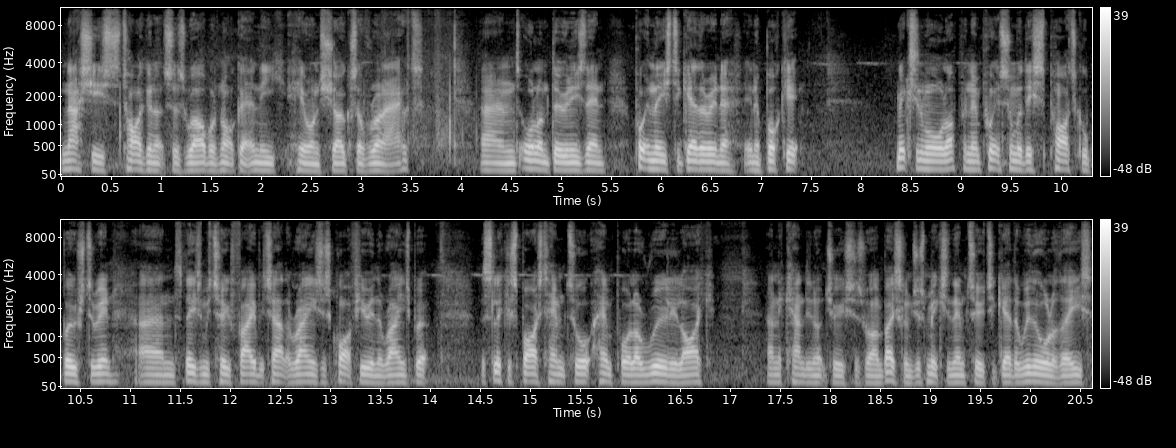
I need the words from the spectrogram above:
Nash's tiger nuts as well but I've not got any here on show because I've run out. And all I'm doing is then putting these together in a, in a bucket mixing them all up and then putting some of this particle booster in. And these are my two favourites out the range. There's quite a few in the range but the slicker spiced hemp, hemp oil I really like and the candy nut juice as well. And basically I'm just mixing them two together with all of these.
